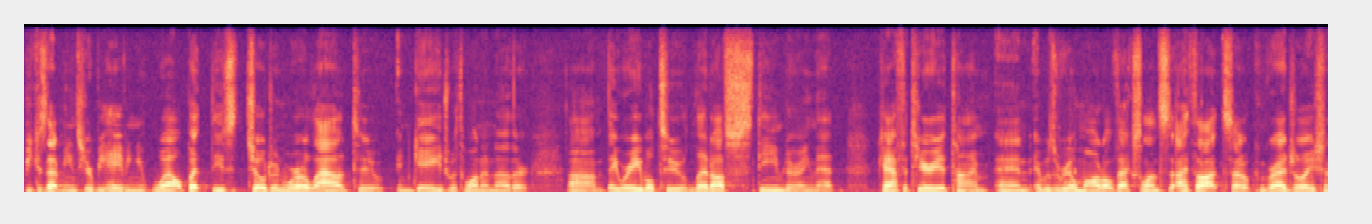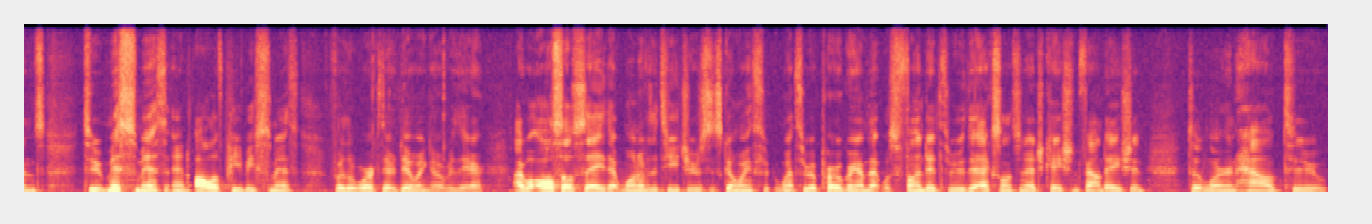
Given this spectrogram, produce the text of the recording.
because that means you're behaving well. But these children were allowed to engage with one another. Um, they were able to let off steam during that cafeteria time, and it was a real model of excellence, I thought. So congratulations to Miss Smith and all of PB Smith for the work they're doing over there. I will also say that one of the teachers is going through, went through a program that was funded through the Excellence in Education Foundation to learn how to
